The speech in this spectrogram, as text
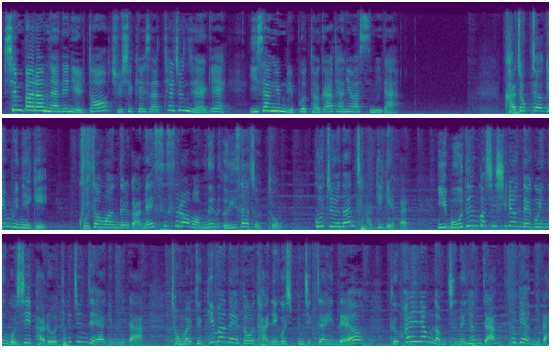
신바람 나는 일터 주식회사 태준제약에 이상임 리포터가 다녀왔습니다. 가족적인 분위기, 구성원들 간의 스스럼 없는 의사소통, 꾸준한 자기개발, 이 모든 것이 실현되고 있는 곳이 바로 태준제약입니다. 정말 듣기만 해도 다니고 싶은 직장인데요. 그 활력 넘치는 현장 소개합니다.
